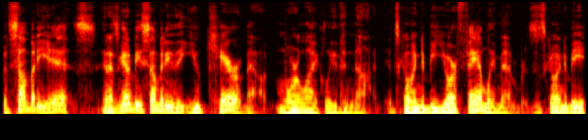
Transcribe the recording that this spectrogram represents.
but somebody is. And it's going to be somebody that you care about more likely than not. It's going to be your family members, it's going to be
